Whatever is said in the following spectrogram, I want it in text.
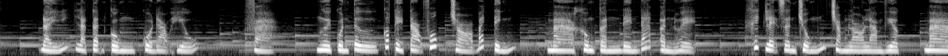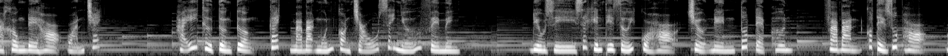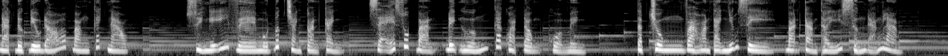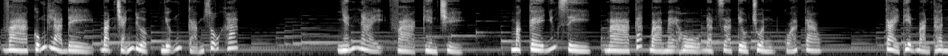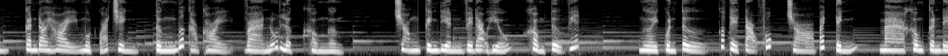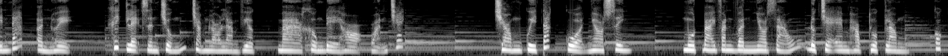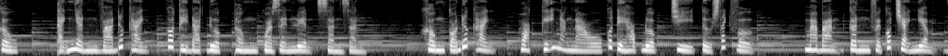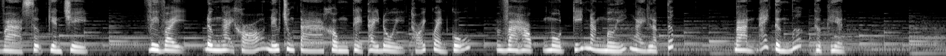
Đấy là tận cùng của đạo hiếu. Và người quân tử có thể tạo phúc cho bách tính, mà không cần đền đáp ẩn huệ. Khích lệ dân chúng chăm lo làm việc mà không để họ oán trách hãy thử tưởng tượng cách mà bạn muốn con cháu sẽ nhớ về mình. Điều gì sẽ khiến thế giới của họ trở nên tốt đẹp hơn? Và bạn có thể giúp họ đạt được điều đó bằng cách nào? Suy nghĩ về một bức tranh toàn cảnh sẽ giúp bạn định hướng các hoạt động của mình. Tập trung và hoàn thành những gì bạn cảm thấy xứng đáng làm. Và cũng là để bạn tránh được những cám dỗ khác nhẫn nại và kiên trì. Mặc kệ những gì mà các bà mẹ hồ đặt ra tiêu chuẩn quá cao, cải thiện bản thân cần đòi hỏi một quá trình, từng bước học hỏi và nỗ lực không ngừng. Trong kinh điển về đạo hiếu, khổng tử viết, người quân tử có thể tạo phúc cho bách tính mà không cần đến đáp ẩn huệ, khích lệ dân chúng chăm lo làm việc mà không để họ oán trách trong quy tắc của nho sinh. Một bài văn vần nho giáo được trẻ em học thuộc lòng, có câu thánh nhân và đức hạnh có thể đạt được thông qua rèn luyện dần dần. Không có đức hạnh hoặc kỹ năng nào có thể học được chỉ từ sách vở, mà bạn cần phải có trải nghiệm và sự kiên trì. Vì vậy, đừng ngại khó nếu chúng ta không thể thay đổi thói quen cũ và học một kỹ năng mới ngay lập tức. Bạn hãy từng bước thực hiện.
